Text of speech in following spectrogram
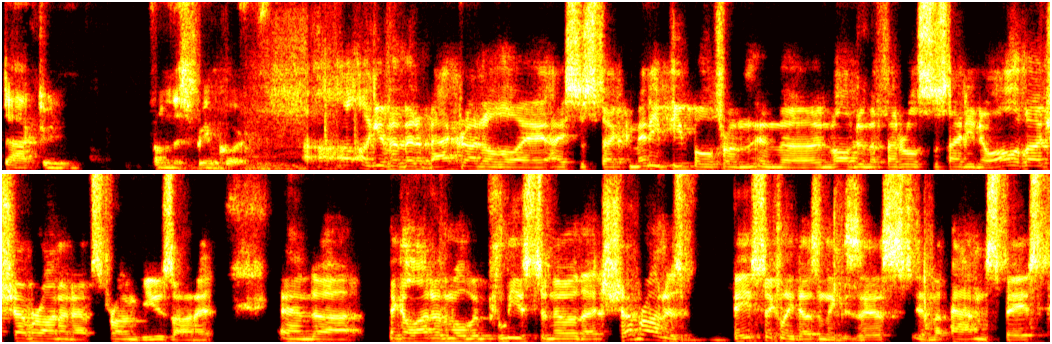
doctrine from the Supreme Court? I'll give a bit of background, although I, suspect many people from in the involved in the Federalist Society know all about Chevron and have strong views on it. And uh, I think a lot of them will be pleased to know that Chevron is basically doesn't exist in the patent space.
